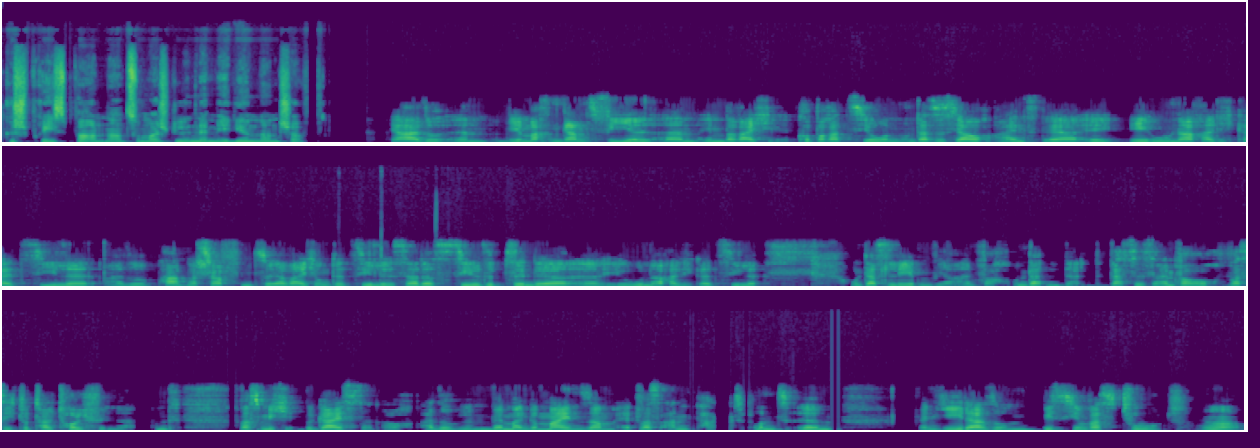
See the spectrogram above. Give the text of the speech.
Gesprächspartner, zum Beispiel in der Medienlandschaft? Ja, also ähm, wir machen ganz viel ähm, im Bereich Kooperation und das ist ja auch eins der EU-Nachhaltigkeitsziele. Also Partnerschaften zur Erreichung der Ziele ist ja das Ziel 17 der äh, EU-Nachhaltigkeitsziele und das leben wir einfach. Und da, das ist einfach auch, was ich total toll finde und was mich begeistert auch. Also wenn man gemeinsam etwas anpackt und ähm, wenn jeder so ein bisschen was tut, ja,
